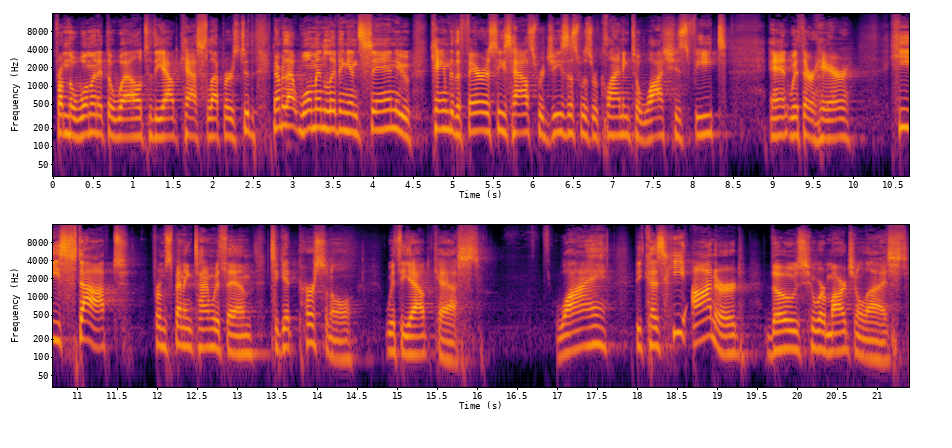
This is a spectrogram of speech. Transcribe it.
from the woman at the well to the outcast lepers to the, remember that woman living in sin who came to the pharisee's house where jesus was reclining to wash his feet and with her hair? He stopped from spending time with them to get personal with the outcast. Why? Because he honored those who were marginalized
